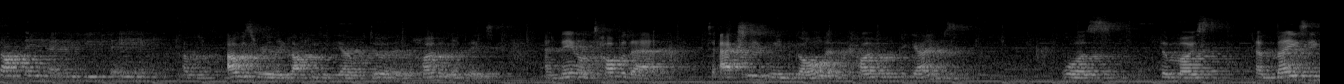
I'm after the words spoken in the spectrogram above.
something that you're used to. I was, I was really lucky to be able to do it in the home Olympics. And then on top of that, to actually win gold at the home Olympic Games was the most amazing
